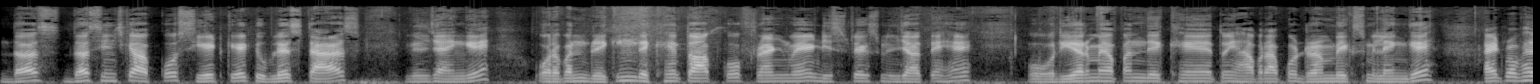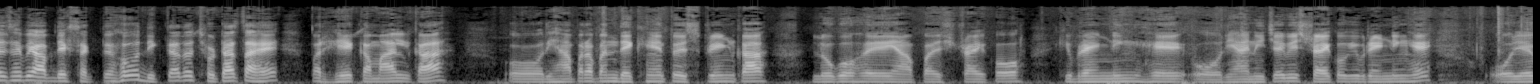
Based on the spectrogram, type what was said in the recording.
दस दस इंच के आपको सीट के ट्यूबलेस टायर्स मिल जाएँगे। और अपन ब्रेकिंग देखें तो आपको फ्रंट में डिस्क ब्रेक्स मिल जाते हैं और रियर में अपन देखें तो यहाँ पर आपको ड्रम ब्रेक्स मिलेंगे। साइड प्रोफ़ाइल से भी आप देख सकते हो, दिखता तो छोटा सा है, पर है कमाल का। और यहाँ पर अपन देखें तो स्प्रिंट का लोगो है यहाँ पर स्ट्राइको की ब्रांडिंग है और यहाँ नीचे भी स्ट्राइको की ब्रांडिंग है और ये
